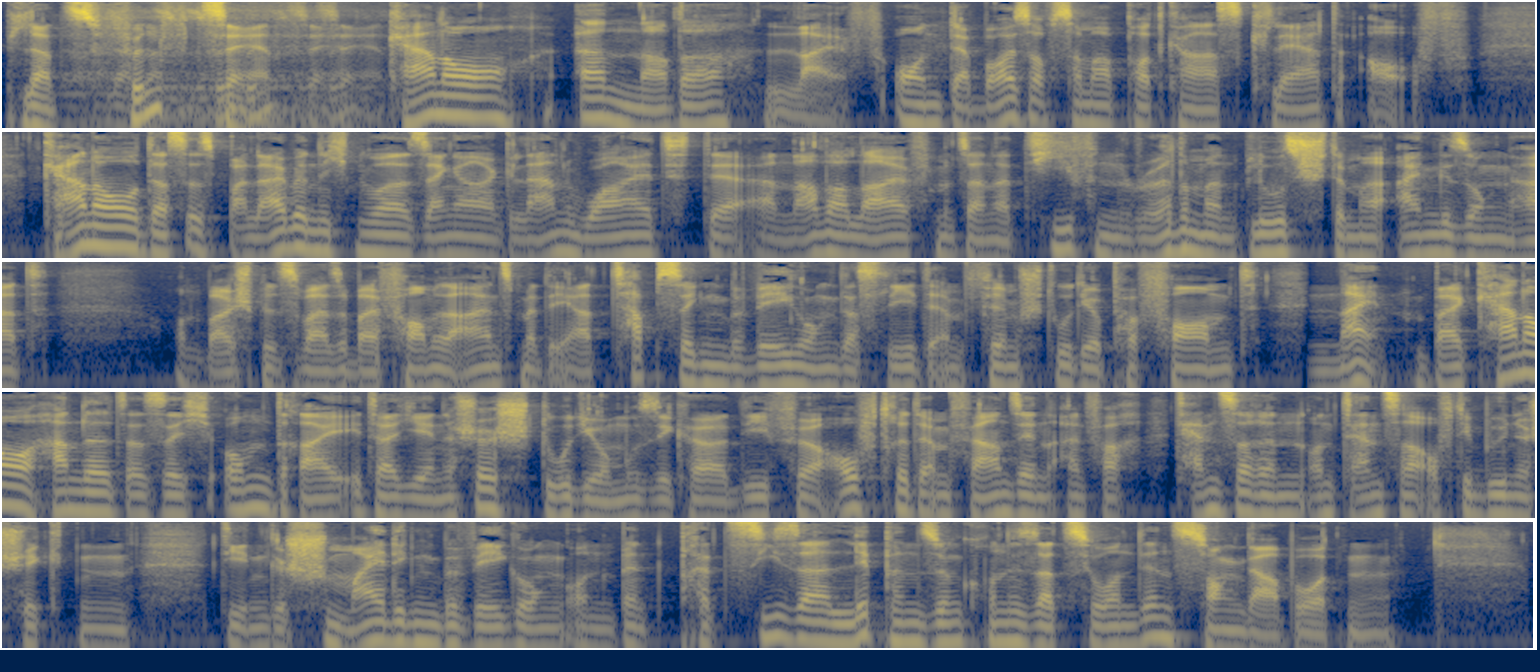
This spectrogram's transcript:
Platz 15. Cano Another Life. Und der Boys of Summer Podcast klärt auf. Kernow, das ist beileibe nicht nur Sänger Glenn White, der Another Life mit seiner tiefen Rhythm and Blues Stimme eingesungen hat. Und beispielsweise bei Formel 1 mit eher tapsigen Bewegungen das Lied im Filmstudio performt. Nein, bei Cano handelt es sich um drei italienische Studiomusiker, die für Auftritte im Fernsehen einfach Tänzerinnen und Tänzer auf die Bühne schickten, die in geschmeidigen Bewegungen und mit präziser Lippensynchronisation den Song darboten.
